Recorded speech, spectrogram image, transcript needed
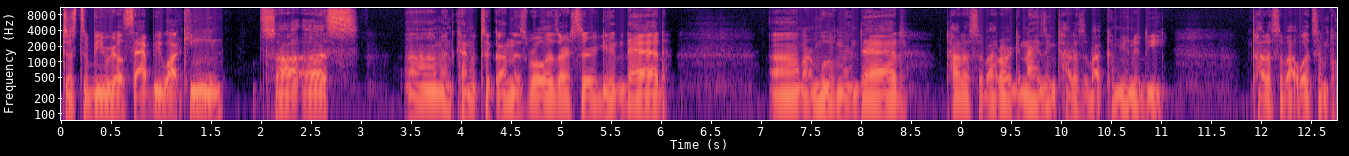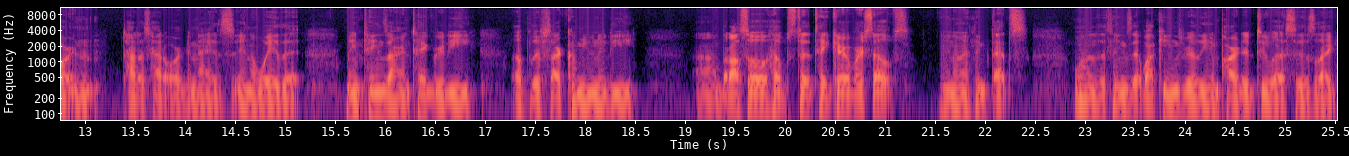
just to be real sappy, Joaquin saw us um, and kind of took on this role as our surrogate dad, um, our movement dad. Taught us about organizing, taught us about community, taught us about what's important, taught us how to organize in a way that maintains our integrity, uplifts our community, um, but also helps to take care of ourselves. You know, I think that's one of the things that Joaquin's really imparted to us is like,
